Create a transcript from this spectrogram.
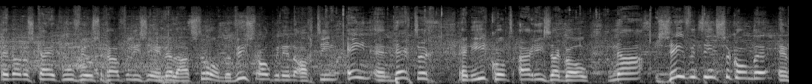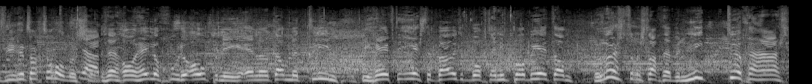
En dan eens kijken hoeveel ze gaan verliezen in de laatste ronde. Wust open in 18.31. En hier komt Arizago na 17 seconden en 84 rondes. Ja, er zijn gewoon hele goede openingen. En dan kan McLean, die geeft de eerste buitenbocht. En die probeert dan rustige slag te hebben. Niet te gehaast,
